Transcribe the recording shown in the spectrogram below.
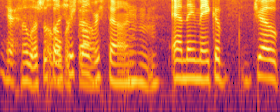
Yes. Alicia Alicia Silverstone. Silverstone, and they make a joke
